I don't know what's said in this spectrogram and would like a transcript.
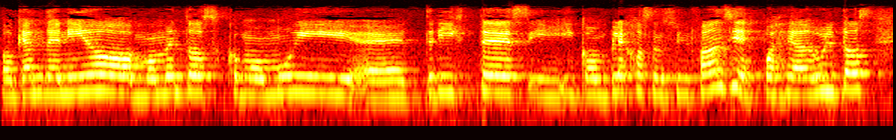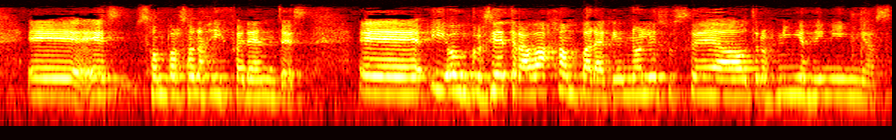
o que han tenido momentos como muy eh, tristes y, complejos en su infancia y después de adultos eh, son personas diferentes. y, o inclusive trabajan para que no le suceda a otros niños y niños.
